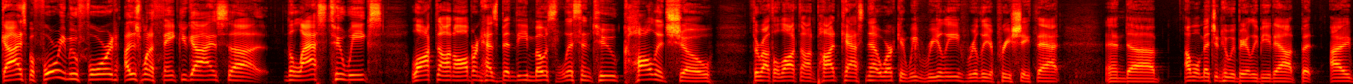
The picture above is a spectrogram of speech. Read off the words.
Guys, before we move forward, I just want to thank you guys. Uh, the last two weeks, Locked On Auburn has been the most listened to college show throughout the Locked On Podcast Network, and we really, really appreciate that. And uh, I won't mention who we barely beat out, but I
